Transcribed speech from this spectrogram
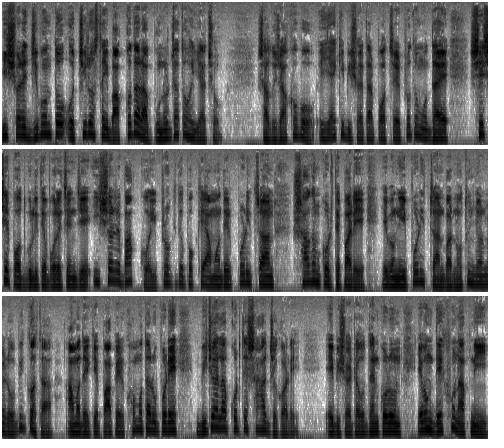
ঈশ্বরের জীবন্ত ও চিরস্থায়ী বাক্য দ্বারা পুনর্জাত হইয়াছ। সাধু জাকবও এই একই বিষয়ে তার পত্রের প্রথম অধ্যায়ে শেষের পদগুলিতে বলেছেন যে ঈশ্বরের বাক্যই প্রকৃতপক্ষে আমাদের পরিত্রাণ সাধন করতে পারে এবং এই পরিত্রাণ বা নতুন জন্মের অভিজ্ঞতা আমাদেরকে পাপের ক্ষমতার উপরে বিজয় লাভ করতে সাহায্য করে। এই বিষয়টা অধ্যয়ন করুন এবং দেখুন আপনি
